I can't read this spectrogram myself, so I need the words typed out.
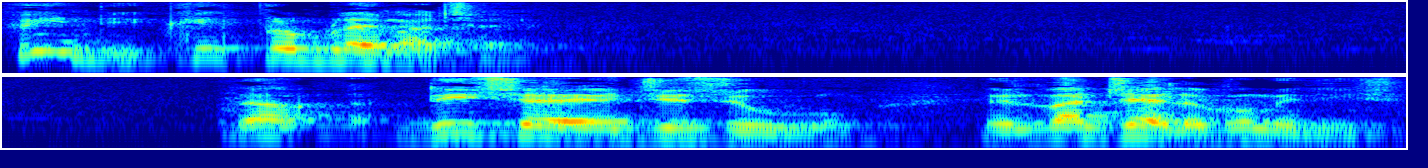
Quindi che problema c'è? No, dice Gesù nel Vangelo, come dice?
